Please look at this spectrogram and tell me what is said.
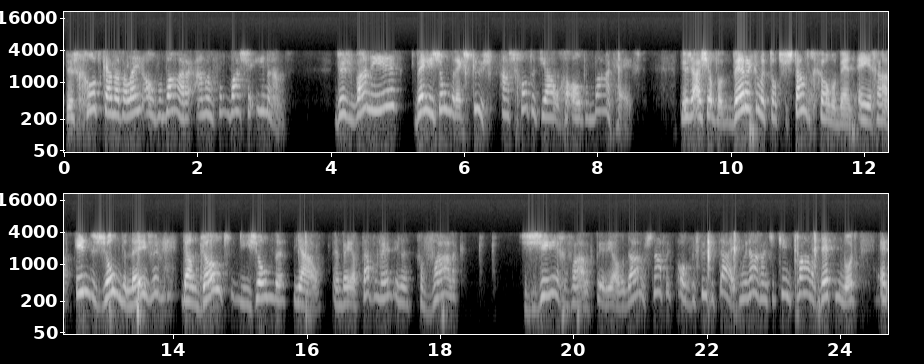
Dus God kan dat alleen openbaren aan een volwassen iemand. Dus wanneer ben je zonder excuus als God het jou geopenbaard heeft. Dus als je op werkelijk tot verstand gekomen bent en je gaat in de zonde leven, dan doodt die zonde jou. En ben je op dat moment in een gevaarlijk, zeer gevaarlijke periode. Daarom snap ik ook de puberteit. Moet je nagaan dat je kind 12, 13 wordt en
